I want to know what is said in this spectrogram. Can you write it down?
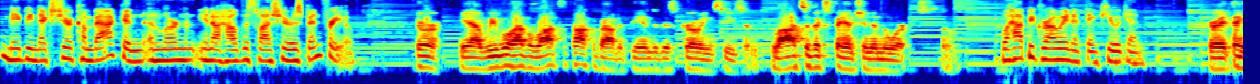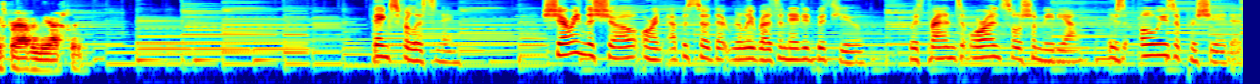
maybe next year come back and, and learn you know how this last year has been for you. Sure. Yeah, we will have a lot to talk about at the end of this growing season. Lots of expansion in the works. So. Well, happy growing and thank you again. Great. Thanks for having me, Ashley. Thanks for listening. Sharing the show or an episode that really resonated with you, with friends or on social media, is always appreciated.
